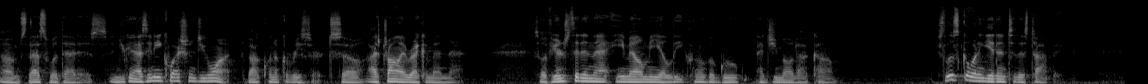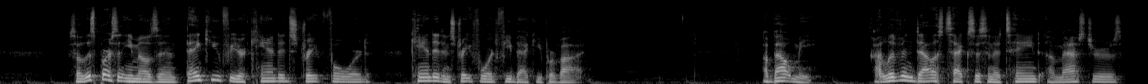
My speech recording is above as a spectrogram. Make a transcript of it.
Um, so that's what that is. And you can ask any questions you want about clinical research. So I strongly recommend that. So if you're interested in that, email me eliteclinicalgroup at gmail.com. So let's go ahead and get into this topic. So this person emails in, thank you for your candid, straightforward, candid and straightforward feedback you provide. About me. I live in Dallas, Texas and attained a master's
